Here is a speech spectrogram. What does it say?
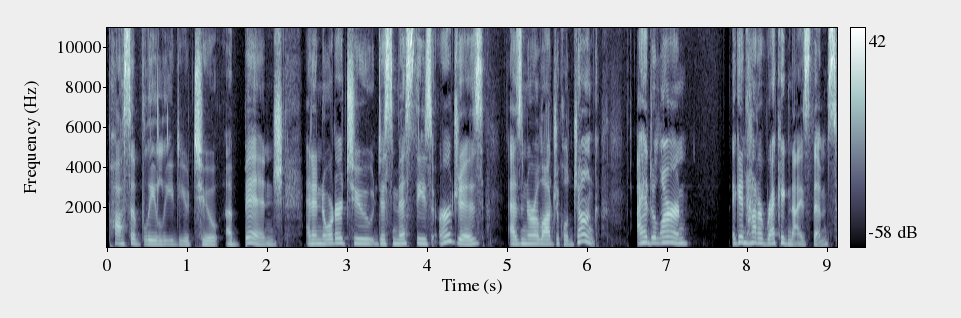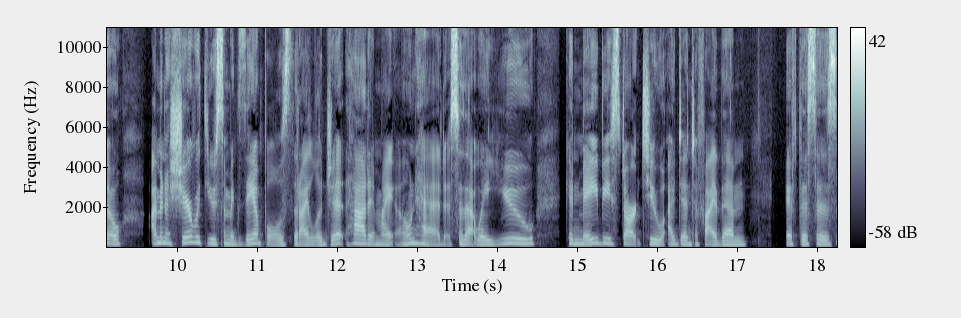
possibly lead you to a binge. And in order to dismiss these urges as neurological junk, I had to learn again how to recognize them. So I'm going to share with you some examples that I legit had in my own head so that way you can maybe start to identify them if this is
